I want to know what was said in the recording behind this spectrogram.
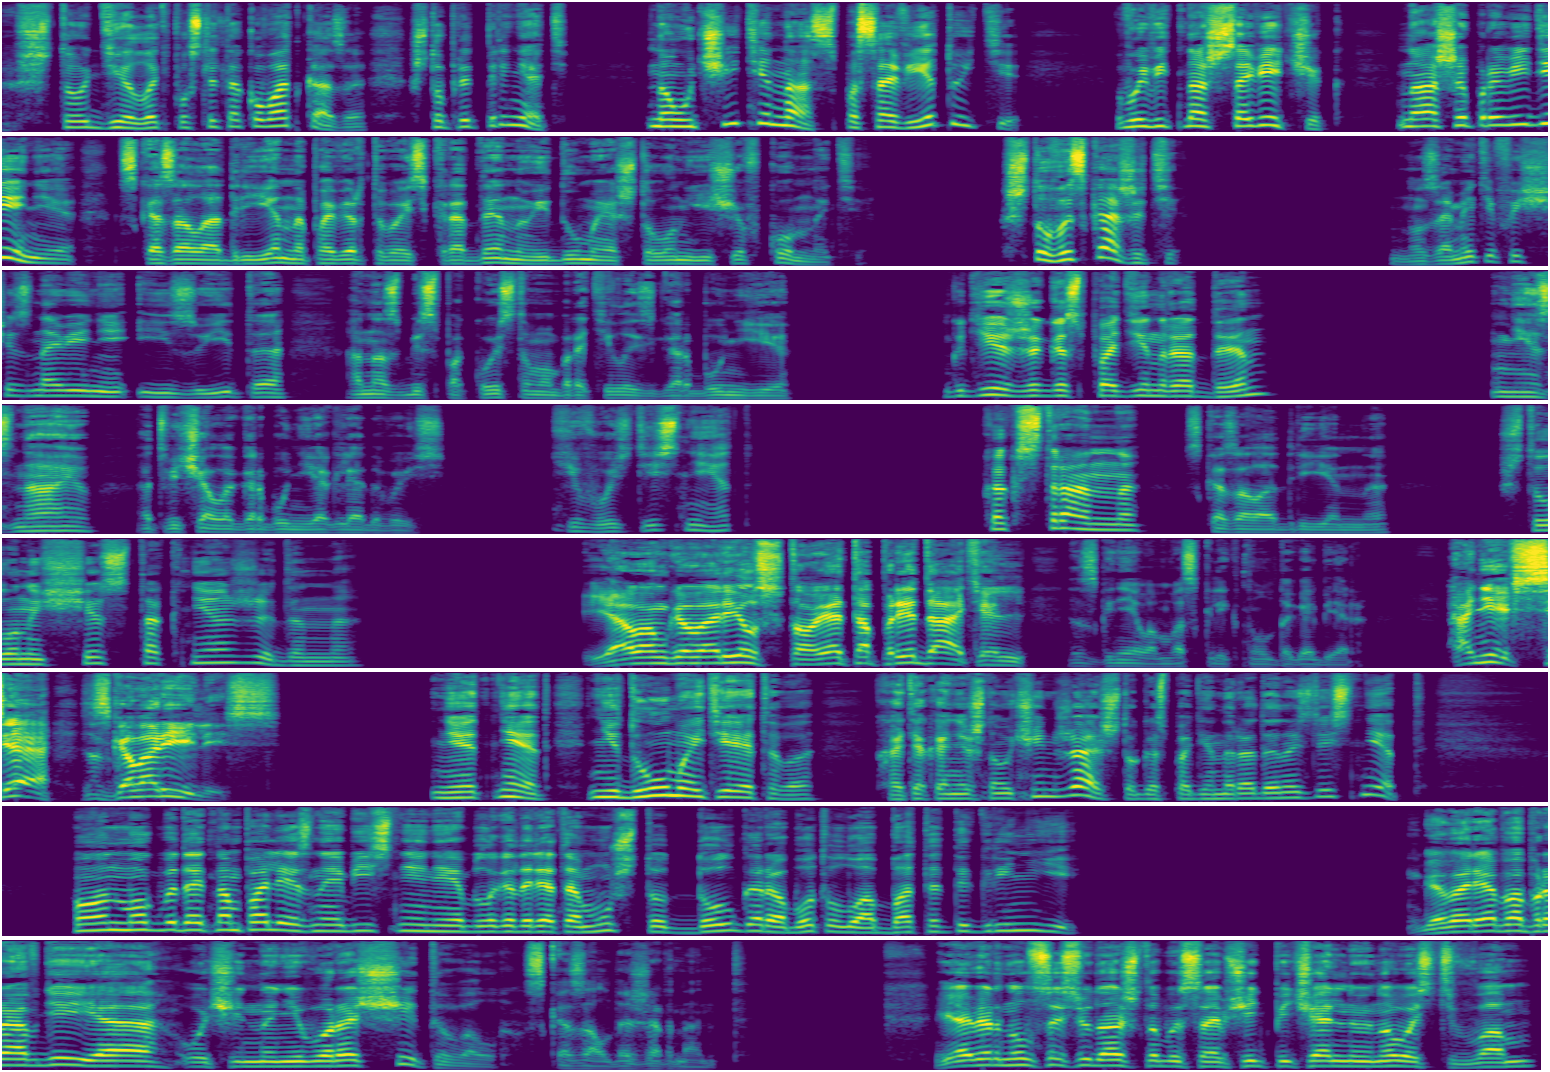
«Что делать после такого отказа? Что предпринять? Научите нас, посоветуйте!» Вы ведь наш советчик, наше провидение», — сказала Адриенна, повертываясь к Родену и думая, что он еще в комнате. «Что вы скажете?» Но, заметив исчезновение иезуита, она с беспокойством обратилась к Горбунье. «Где же господин Роден?» «Не знаю», — отвечала Горбунья, оглядываясь. «Его здесь нет». «Как странно», — сказала Адриенна, — «что он исчез так неожиданно». «Я вам говорил, что это предатель!» — с гневом воскликнул Дагобер. «Они все сговорились!» «Нет-нет, не думайте этого. Хотя, конечно, очень жаль, что господина Родена здесь нет. Он мог бы дать нам полезное объяснение благодаря тому, что долго работал у аббата де Гриньи». «Говоря по правде, я очень на него рассчитывал», — сказал Дежернант. «Я вернулся сюда, чтобы сообщить печальную новость вам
